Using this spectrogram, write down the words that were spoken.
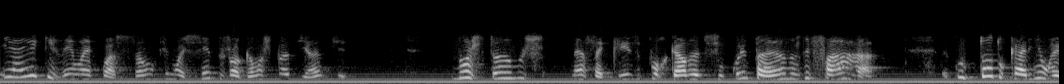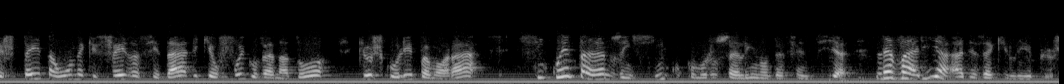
E aí que vem uma equação que nós sempre jogamos para diante. Nós estamos nessa crise por causa de 50 anos de farra. Com todo carinho e respeito ao homem que fez a cidade, que eu fui governador, que eu escolhi para morar, 50 anos em 5, como Juscelino defendia, levaria a desequilíbrios.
